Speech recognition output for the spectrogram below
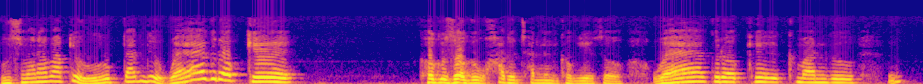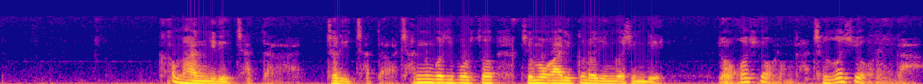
의심 하나밖에 없단데 왜 그렇게 거기서 그 화두 찾는 거기에서 왜 그렇게 그만 그 그만 이리 찾다가 저리 찾다가 찾는 것이 벌써 제목알이 끊어진 것인데 이것이 옳은가? 저것이 옳은가?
